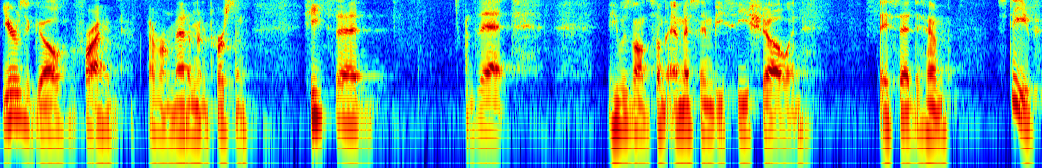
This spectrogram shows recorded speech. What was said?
Years ago, before I had ever met him in person, he said that he was on some MSNBC show and they said to him, Steve,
